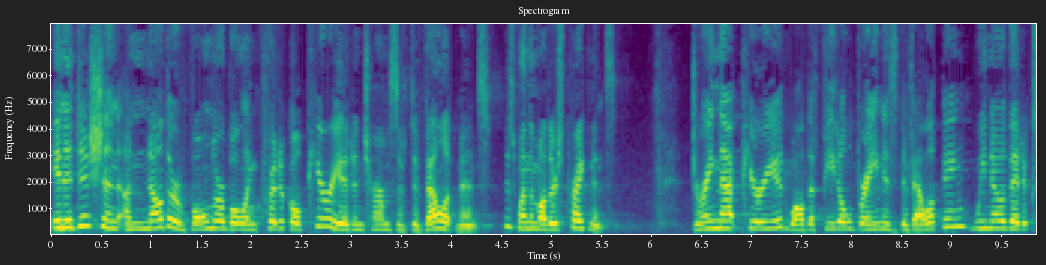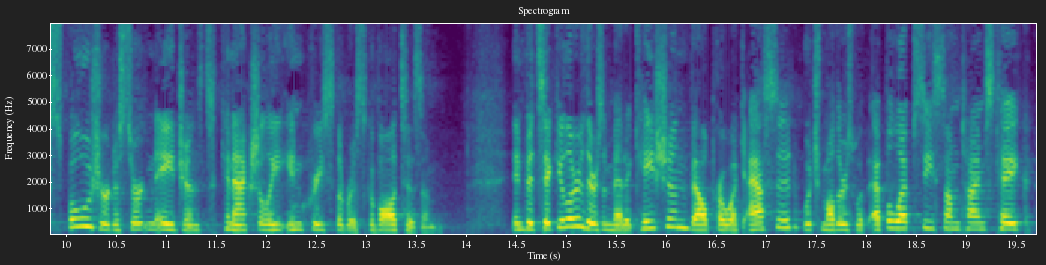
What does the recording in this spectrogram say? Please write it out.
In addition, another vulnerable and critical period in terms of development is when the mother's pregnant. During that period, while the fetal brain is developing, we know that exposure to certain agents can actually increase the risk of autism. In particular, there's a medication, valproic acid, which mothers with epilepsy sometimes take,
